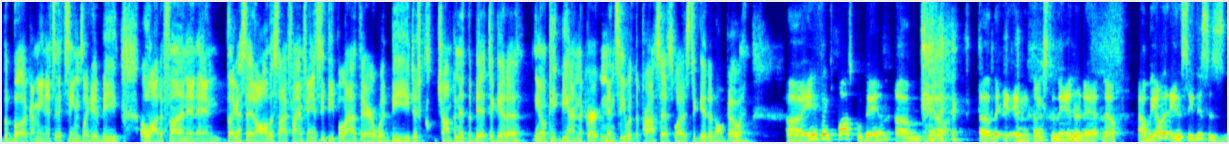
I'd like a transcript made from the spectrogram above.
the book. I mean, it's, it seems like it'd be a lot of fun, and and like I said, all the sci-fi and fantasy people out there would be just chomping at the bit to get a you know peek behind the curtain and see what the process was to get it all going. Uh, anything's possible, Dan. Um, now, uh, the, and thanks to the internet. Now, I'll be honest, and see, this is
